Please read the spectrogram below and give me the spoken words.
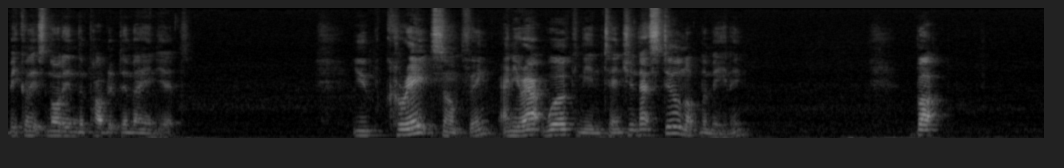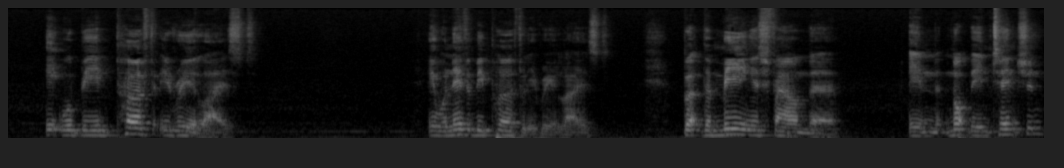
because it's not in the public domain yet. You create something and you're outworking the intention, that's still not the meaning. But it will be imperfectly realized. It will never be perfectly realized. But the meaning is found there in not the intention,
